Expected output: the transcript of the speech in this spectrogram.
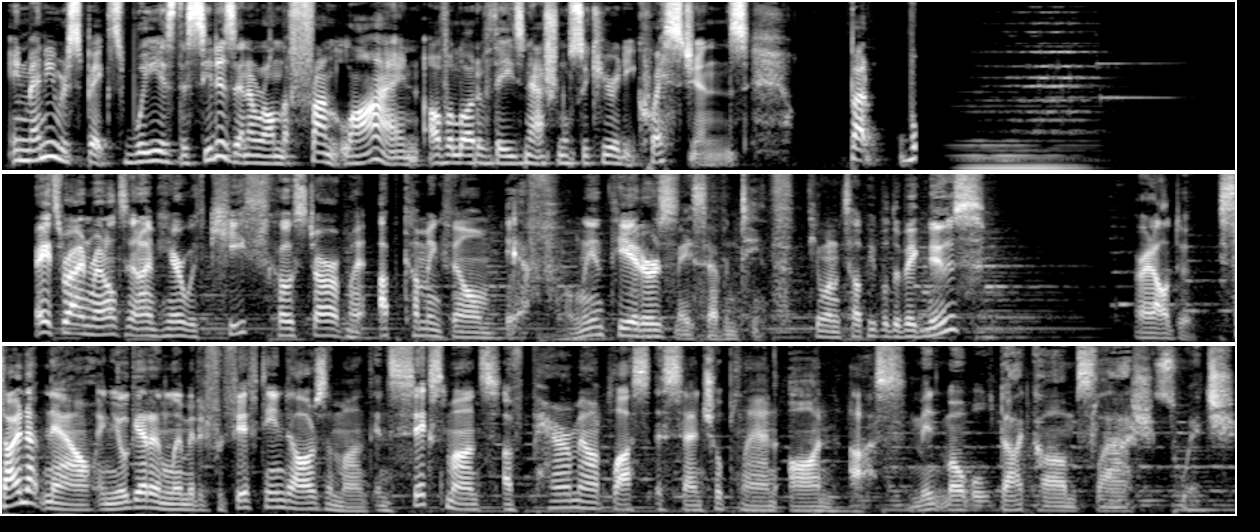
in many respects, we as the citizen are on the front line of a lot of these national security questions. But Hey, it's Ryan Reynolds, and I'm here with Keith, co star of my upcoming film, If, only in theaters, May 17th. Do you want to tell people the big news? All right, I'll do it. Sign up now and you'll get unlimited for $15 a month in six months of Paramount Plus Essential Plan on us. Mintmobile.com slash switch.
